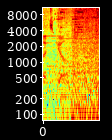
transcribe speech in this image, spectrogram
Let's go.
